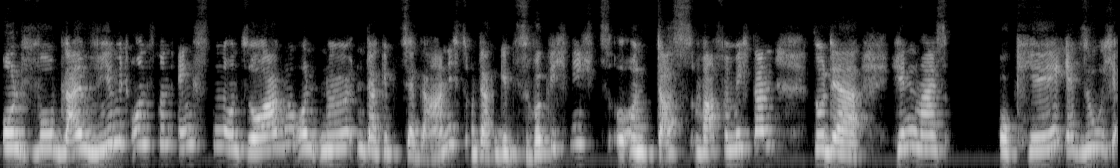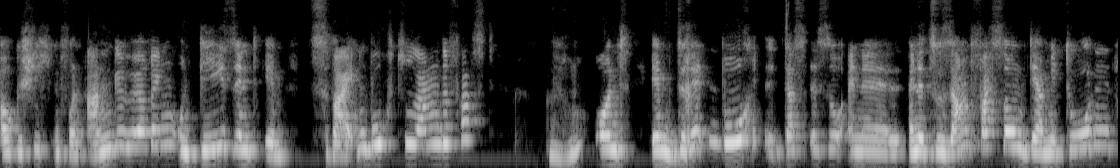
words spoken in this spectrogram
Und, wo bleiben wir mit unseren Ängsten und Sorgen und Nöten? Da gibt's ja gar nichts und da gibt's wirklich nichts. Und das war für mich dann so der Hinweis, okay, jetzt suche ich auch Geschichten von Angehörigen und die sind im zweiten Buch zusammengefasst. Mhm. Und im dritten Buch, das ist so eine, eine Zusammenfassung der Methoden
